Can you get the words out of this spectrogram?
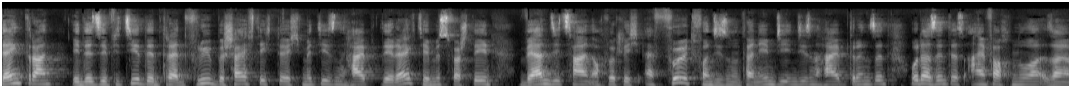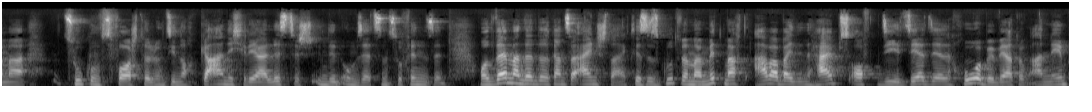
Denkt dran, identifiziert den Trend früh, beschäftigt euch mit diesem Hype direkt. Ihr müsst verstehen, werden die Zahlen auch wirklich erfüllt von diesen Unternehmen, die in diesem Hype drin sind, oder sind es einfach nur, sagen wir mal, Zukunftsvorstellungen, die noch gar nicht realistisch in den Umsätzen zu finden sind. Und wenn man dann das Ganze einsteigt, ist es gut, wenn man mitmacht, aber bei den Hypes oft, die sehr, sehr hohe Bewertung annehmen,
